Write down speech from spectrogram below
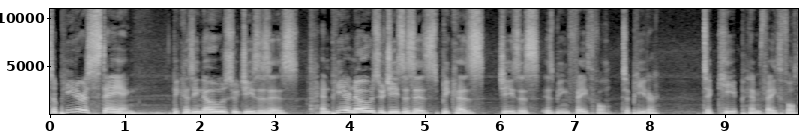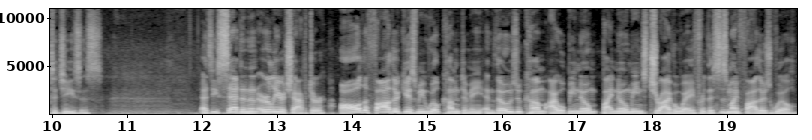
So Peter is staying because he knows who Jesus is. And Peter knows who Jesus is because Jesus is being faithful to Peter, to keep him faithful to Jesus. As he said in an earlier chapter, all the Father gives me will come to me, and those who come I will be no, by no means drive away, for this is my Father's will,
